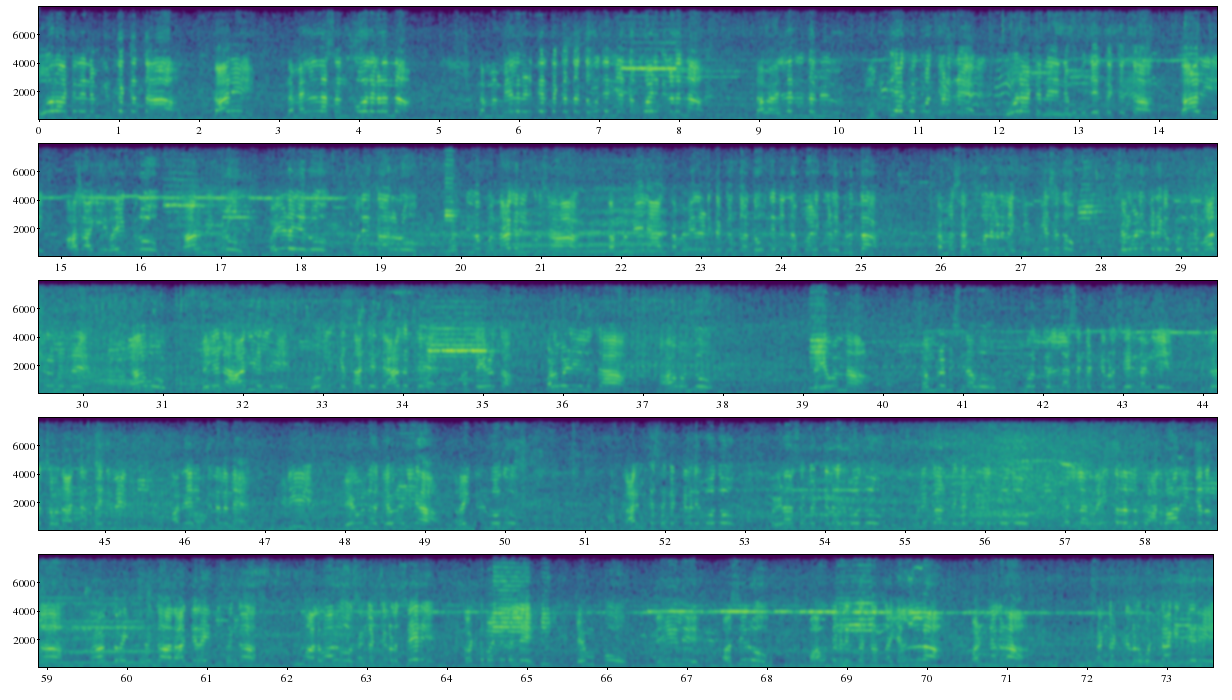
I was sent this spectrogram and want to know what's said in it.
ಹೋರಾಟನೇ ನಮಗಿರ್ತಕ್ಕಂತಹ ದಾರಿ, ನಮ್ಮೆಲ್ಲ ಸಂಕೋಲಗಳನ್ನು, ನಮ್ಮ ಮೇಲೆ ನಡೀತಾ ಇರ್ತಕ್ಕಂಥ ದೌರ್ಜನ್ಯ, ದಬ್ಬಾಳಿಕೆಗಳನ್ನ ನಾವೆಲ್ಲದರಿಂದ ವಿ- ಮುಕ್ತಿಯಾಗಬೇಕು ಅಂತ ಹೇಳಿದ್ರೆ ಹೋರಾಟನೇ ನಮ್ಮ ಮುಂದೆ ಇರ್ತಕ್ಕಂಥ ದಾರಿ. ಹಾಗಾಗಿ ರೈತರು, ಕಾರ್ಮಿಕರು, ಮಹಿಳೆಯರು, ಕೂಲಿಕಾರರು, ಪ್ರತಿಯೊಬ್ಬ ನಾಗರಿಕರು ಸಹ ತಮ್ಮ ಮೇಲೆ ತಮ್ಮ ಮೇಲೆ ನಡೀತಕ್ಕಂಥ ದೌರ್ಜನ್ಯ ದಬ್ಬಾಳಿಕೆಗಳ ವಿರುದ್ಧ ತಮ್ಮ ಸಂಕೋಲಗಳನ್ನು ಕಿತ್ತೆಸೆದು ಚಳವಳಿ ಕಡೆಗೆ ಬಂದರೆ ಮಾತ್ರ ನಾವು ಜಯದ ಹಾದಿಯಲ್ಲಿ ಹೋಗಲಿಕ್ಕೆ ಸಾಧ್ಯತೆ ಆಗುತ್ತೆ ಅಂತ ಹೇಳ್ತಾ, ಬಳವಳ್ಳಿಯಲ್ಲೂ ಸಹ ಆ ಒಂದು ಜಯವನ್ನು ಸಂಭ್ರಮಿಸಿ ನಾವು ಇವತ್ತು ಎಲ್ಲ ಸಂಘಟನೆಗಳು ಸೇರಿ ನಾವಿಲ್ಲಿ ವಿಜಯೋತ್ಸವವನ್ನು ಆಚರಿಸ್ತಾ ಇದ್ದೇವೆ. ಅದೇ ರೀತಿಯಲ್ಲೇ ಇಡೀ ದೇವನ ದೇವನಹಳ್ಳಿಯ ರೈತರಿರ್ಬೋದು, ಕಾರ್ಮಿಕ ಸಂಘಟನೆಗಳಿರ್ಬೋದು, ಮಹಿಳಾ ಸಂಘಟನೆಗಳಿರ್ಬೋದು, ಕೂಲಿಕಾರ ಸಂಘಟನೆಗಳಿರ್ಬೋದು, ಎಲ್ಲ ರೈತರಲ್ಲೂ ಸಹ ಹಲವಾರು ರೀತಿಯಾದಂತಹ ಪ್ರಾಂತ ರೈತ ಸಂಘ, ರಾಜ್ಯ ರೈತ ಸಂಘ, ಇನ್ನೂ ಹಲವಾರು ಸಂಘಟನೆಗಳು ಸೇರಿ ದೊಡ್ಡ ಮಟ್ಟದಲ್ಲಿ ಕೆಂಪು, ನೀಲಿ, ಹಸಿರು ಬಾವುಟಗಳಿರ್ತಕ್ಕಂಥ ಎಲ್ಲ ಬಣ್ಣಗಳ ಸಂಘಟನೆಗಳು ಒಟ್ಟಾಗಿ ಸೇರಿ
